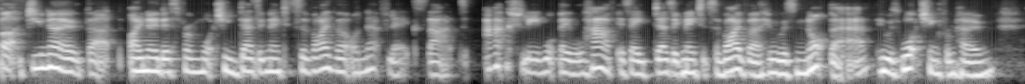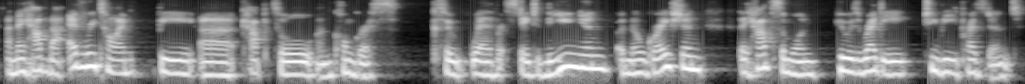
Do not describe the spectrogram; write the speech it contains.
But do you know that I know this from watching Designated Survivor on Netflix that actually what they will have is a designated survivor who was not there, who was watching from home, and they have that every time the uh, Capitol and Congress, so whether it's State of the Union, inauguration, they have someone who is ready to be president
